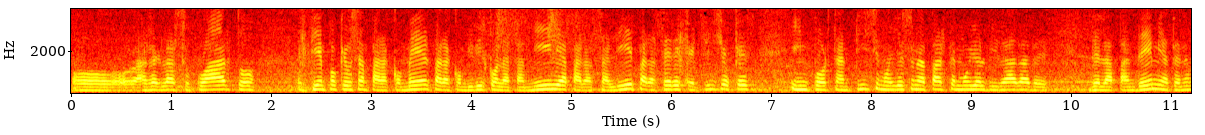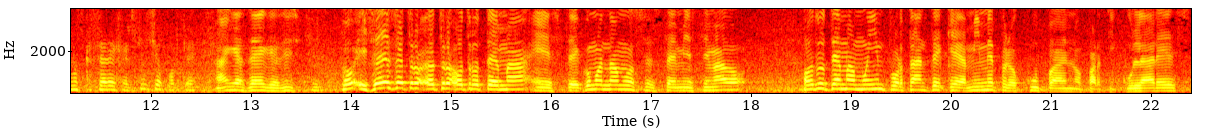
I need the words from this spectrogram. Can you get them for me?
o arreglar su cuarto, el tiempo que usan para comer, para convivir con la familia, para salir, para hacer ejercicio, que es importantísimo y es una parte muy olvidada de, de la pandemia. Tenemos que hacer ejercicio porque hay que hacer ejercicio. Oh, y sabes otro, otro, otro tema, este, ¿cómo andamos, este, mi estimado? Otro tema muy importante que a mí me preocupa en lo particular es,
